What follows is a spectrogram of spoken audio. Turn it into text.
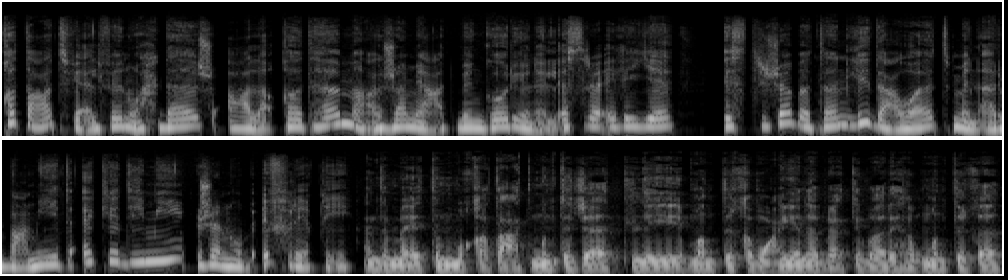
قطعت في 2011 علاقاتها مع جامعة بنغوريون الإسرائيلية استجابة لدعوات من 400 أكاديمي جنوب إفريقي. عندما يتم مقاطعة منتجات لمنطقة معينة باعتبارها منطقة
